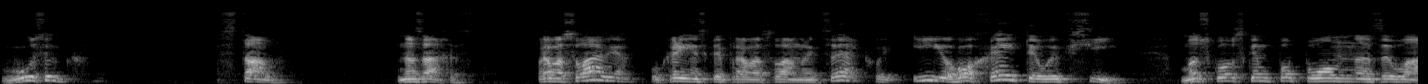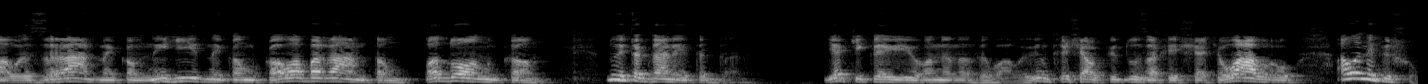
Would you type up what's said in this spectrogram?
Вусик став на захист православ'я Української православної церкви, і його хейтили всі. Московським попом називали зрадником, негідником, колаборантом, подонком, ну і так далі, і так далі. Як тільки його не називали. Він кричав: піду захищати лавру, але не пішов.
